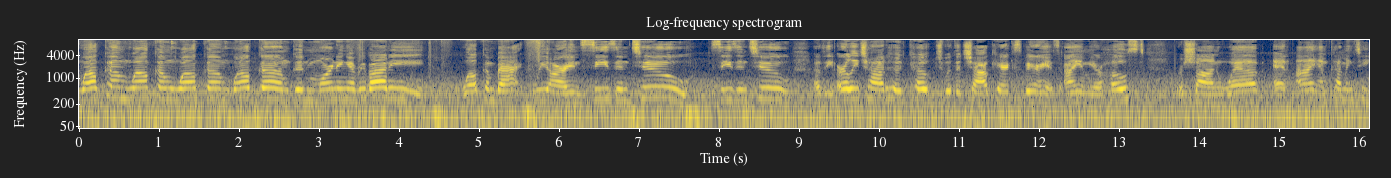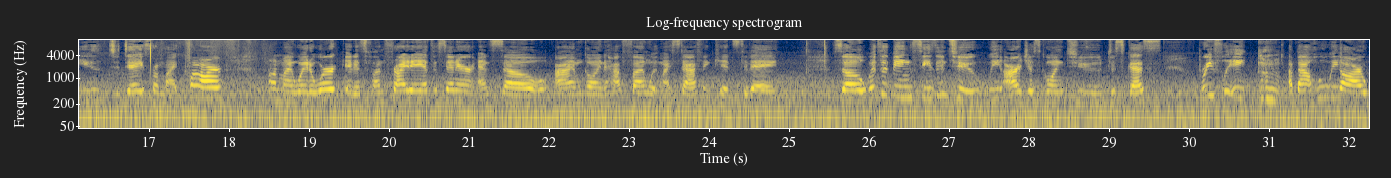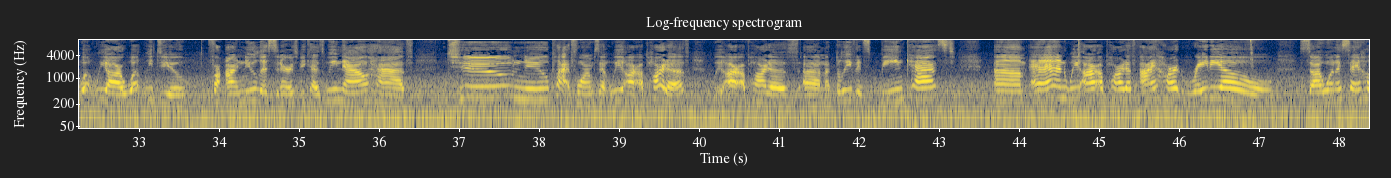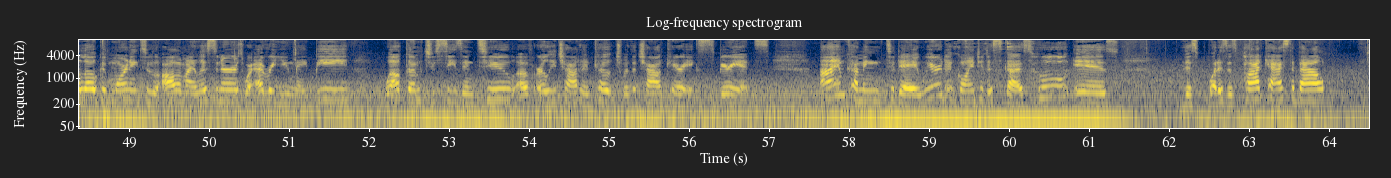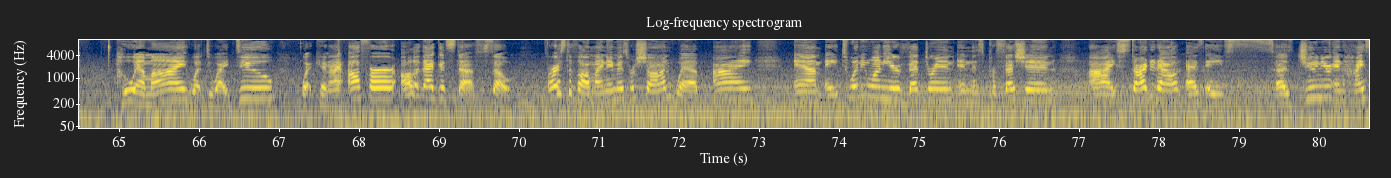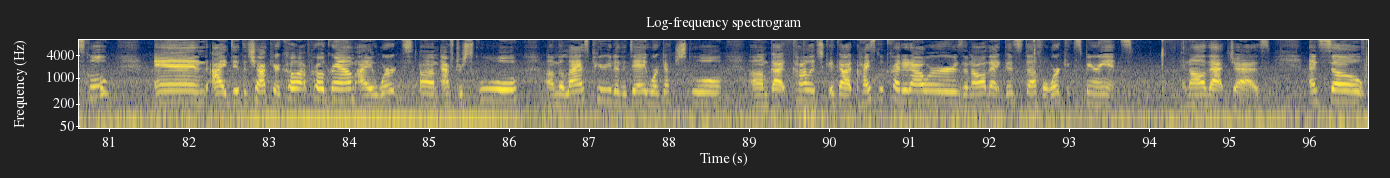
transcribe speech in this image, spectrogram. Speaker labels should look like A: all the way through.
A: welcome, welcome, welcome, welcome. Good morning, everybody. Welcome back. We are in season two, season two of the Early Childhood Coach with a Child Care Experience. I am your host, Rashawn Webb, and I am coming to you today from my car on my way to work. It is Fun Friday at the center, and so I'm going to have fun with my staff and kids today. So, with it being season two, we are just going to discuss briefly about who we are, what we are, what we do for our new listeners because we now have two new platforms that we are a part of. We are a part of, um, I believe it's Beancast, um, and we are a part of iHeartRadio. So I want to say hello, good morning to all of my listeners, wherever you may be. Welcome to season two of Early Childhood Coach with a Child Care Experience. I am coming today. We are going to discuss who is this, what is this podcast about? Who am I? What do I do? What can I offer? All of that good stuff. So, first of all, my name is Rashawn Webb. I am a 21 year veteran in this profession. I started out as a, a junior in high school and I did the child care co-op program. I worked um, after school, um, the last period of the day, worked after school, um, got college, got high school credit hours and all that good stuff, a work experience and all that jazz. And so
